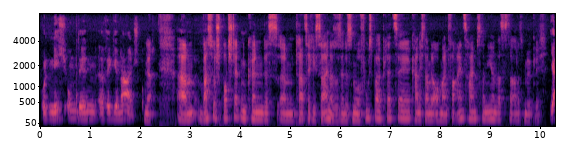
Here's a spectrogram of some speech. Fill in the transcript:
Und nicht um den äh, regionalen Sport. Ja. Ähm, was für Sportstätten können das ähm, tatsächlich sein? Also sind es nur Fußballplätze? Kann ich damit auch mein Vereinsheim trainieren? Was ist da alles möglich? Ja,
